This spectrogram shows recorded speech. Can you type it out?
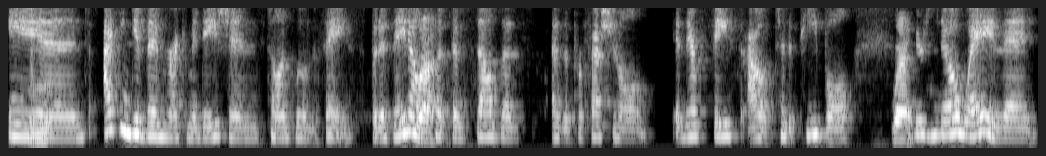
Mm-hmm. And mm-hmm. I can give them recommendations till I'm blue in the face. But if they don't right. put themselves as as a professional and their face out to the people, right. there's no way that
